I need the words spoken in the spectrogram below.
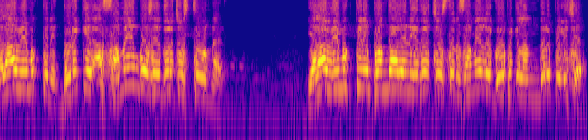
ఎలా విముక్తిని? దొరికి ఆ సమయం కోసం ఎదురు చూస్తూ ఉన్నాడు. ఎలా విముక్తిని పొందాలని ఎదురు చూస్తున్న సమయంలో గోపికలందరూ పిలిచారు.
